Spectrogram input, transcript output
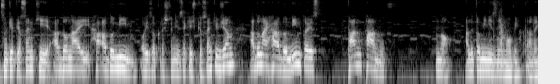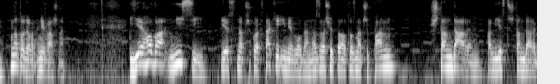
Są takie piosenki Adonai ha Adonim, o jest określenie z jakiejś piosenki wziąłem. Adonai ha Adonim to jest Pan Panów. No, ale to mi nic nie mówi dalej. No to dobra, nieważne. Jehowa Nisi jest na przykład takie imię Boga. Nazywa się to, to znaczy Pan sztandarem. Pan jest sztandarem.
